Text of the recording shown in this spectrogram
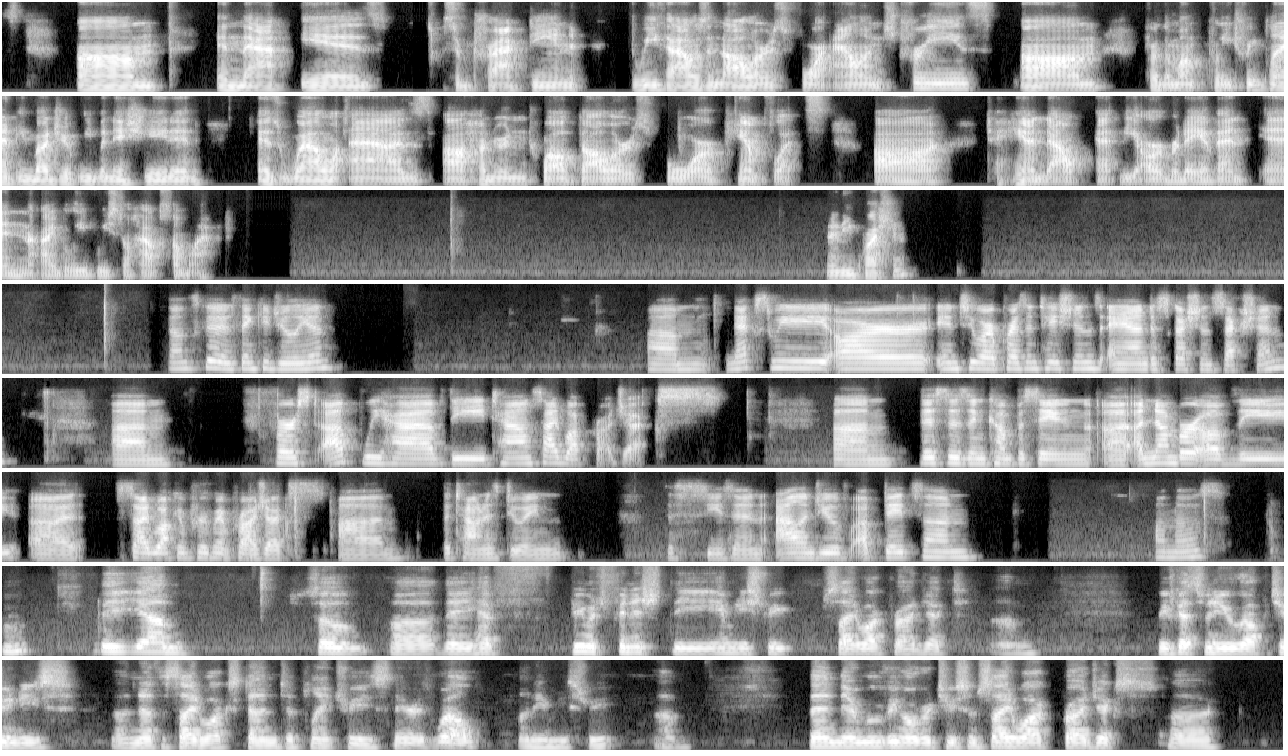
Um, and that is subtracting $3,000 for Alan's trees um, for the monthly tree planting budget we've initiated, as well as $112 for pamphlets uh, to hand out at the Arbor Day event. And I believe we still have some left. Any question? Sounds good. Thank you, Julian. Um, next, we are into our presentations and discussion section. Um, first up, we have the town sidewalk projects. Um, this is encompassing uh, a number of the uh, sidewalk improvement projects um, the town is doing this season. Alan, do you have updates on on those? Mm -hmm. The um, so uh, they have pretty much finished the Amity Street sidewalk project. Um, we've got some new opportunities, uh, not the sidewalks done to plant trees there as well on Amity Street. Um, then they're moving over to some sidewalk projects uh,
